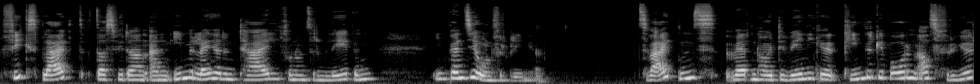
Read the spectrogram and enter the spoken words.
fix bleibt, dass wir dann einen immer längeren Teil von unserem Leben in Pension verbringen. Zweitens werden heute weniger Kinder geboren als früher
